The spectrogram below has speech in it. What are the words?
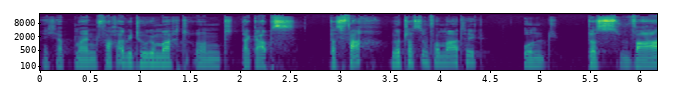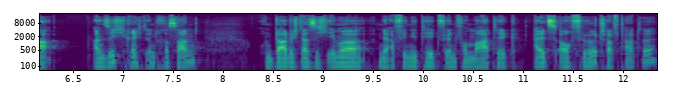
Ich habe mein Fachabitur gemacht und da gab es das Fach Wirtschaftsinformatik und das war an sich recht interessant. Und dadurch, dass ich immer eine Affinität für Informatik als auch für Wirtschaft hatte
